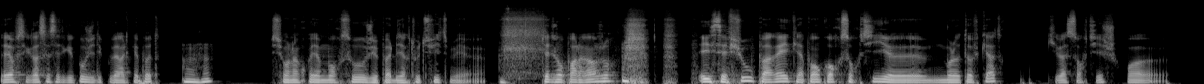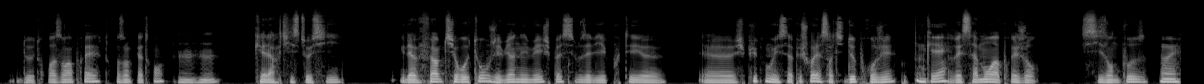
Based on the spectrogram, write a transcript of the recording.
D'ailleurs, c'est grâce à Seth Gecko que j'ai découvert Al Capote. Mhm. Sur l'incroyable morceau, je vais pas le dire tout de suite, mais euh, peut-être j'en parlerai un jour. Et Sefiu, pareil, qui a pas encore sorti euh, Molotov 4, qui va sortir, je crois, 2-3 ans après, 3 ans, 4 ans. Mhm. Quel artiste aussi. Il a fait un petit retour, j'ai bien aimé. Je sais pas si vous aviez écouté. Euh, euh, je sais plus comment il s'appelle. Je crois qu'il a sorti deux projets récemment après genre 6 ans de pause. Ouais.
